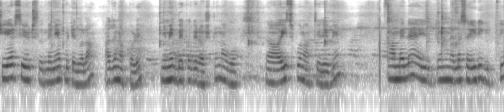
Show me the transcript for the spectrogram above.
ಚಿಯರ್ ಸೀಡ್ಸ್ ನೆನೆಯಕ್ಕೆ ಬಿಟ್ಟಿದ್ವಲ್ಲ, ಅದನ್ನು ಹಾಕ್ಕೊಳ್ಳಿ. ನಿಮಗೆ ಬೇಕಾಗಿರೋ ಅಷ್ಟು ನಾವು ಐದು ಸ್ಪೂನ್ ಹಾಕ್ತಿದ್ದೀವಿ. ಆಮೇಲೆ ಇದನ್ನೆಲ್ಲ ಸೈಡಿಗೆ ಇಟ್ಟು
